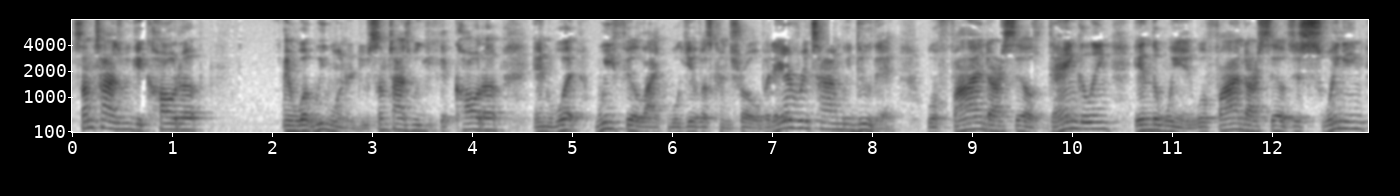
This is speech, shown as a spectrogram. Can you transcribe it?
Sometimes we get caught up in what we want to do. Sometimes we get caught up in what we feel like will give us control. But every time we do that, we'll find ourselves dangling in the wind. We'll find ourselves just swinging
